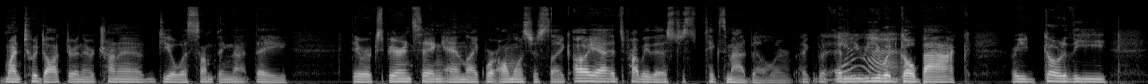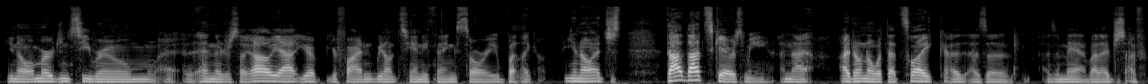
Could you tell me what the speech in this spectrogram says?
went to a doctor and they were trying to deal with something that they they were experiencing and like we're almost just like oh yeah it's probably this just take some advil or like but- and you, you would go back or you'd go to the you know emergency room a- and they're just like oh yeah you're you're fine we don't see anything sorry but like you know it just that that scares me and i i don't know what that's like as, as a as a man but i just i've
